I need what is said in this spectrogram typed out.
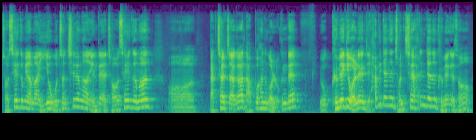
저 세금이 아마 2억 5,700만 원인데 저 세금은 어, 낙찰자가 납부하는 걸로. 근데 요 금액이 원래 이제 합의되는 전체 할인되는 금액에서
